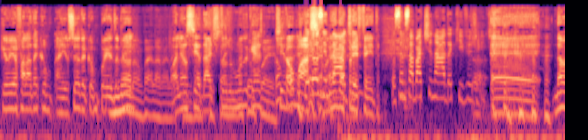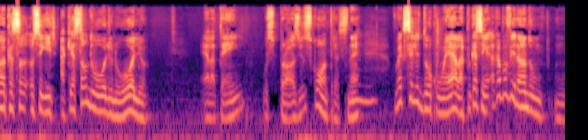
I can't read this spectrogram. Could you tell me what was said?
Que eu ia falar da campanha. Eu sei da campanha também. Não, não, vai lá, vai lá. Olha a ansiedade, Tô todo mundo quer campanha. tirar o máximo, né, da prefeita. hein? Tô sendo sabatinada aqui, viu, gente? É, não, a questão, o seguinte, a questão do olho no olho, ela tem os prós e os contras, né? Uhum. Como é que você lidou com ela? Porque assim, acabou virando um, um-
